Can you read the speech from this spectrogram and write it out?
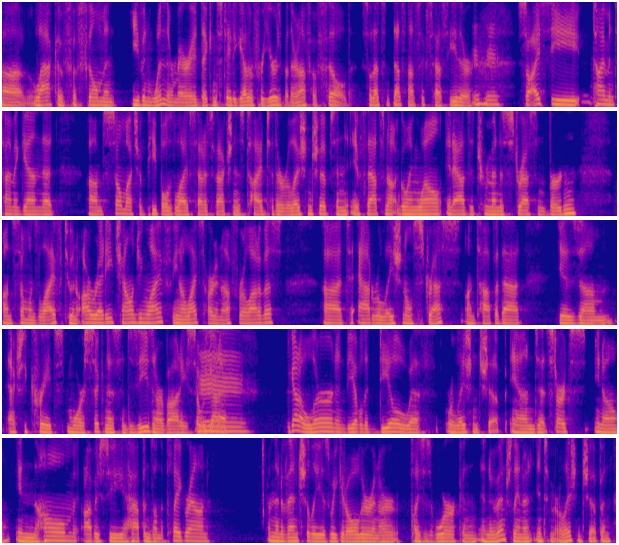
uh, lack of fulfillment. Even when they're married, they can stay together for years, but they're not fulfilled. So that's that's not success either. Mm-hmm. So I see time and time again that um, so much of people's life satisfaction is tied to their relationships, and if that's not going well, it adds a tremendous stress and burden on someone's life to an already challenging life. You know, life's hard enough for a lot of us. Uh, to add relational stress on top of that is um, actually creates more sickness and disease in our body. So we mm. gotta we gotta learn and be able to deal with relationship. And it starts, you know, in the home. Obviously, it happens on the playground, and then eventually, as we get older, in our places of work, and and eventually in an intimate relationship. And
